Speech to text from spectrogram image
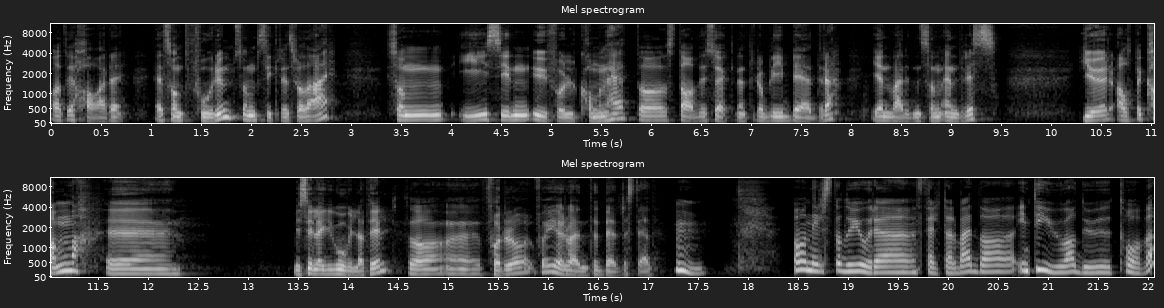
og at vi har et sånt forum som Sikkerhetsrådet er som i sin ufullkommenhet og stadig søken etter å bli bedre i en verden som endres, gjør alt det kan, da, hvis vi legger godvilja til, så, eh, for, å, for, å, gjøre verden til et bedre sted. Mm. Og Nils, da du gjorde feltarbeid, da intervjua du Tove?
